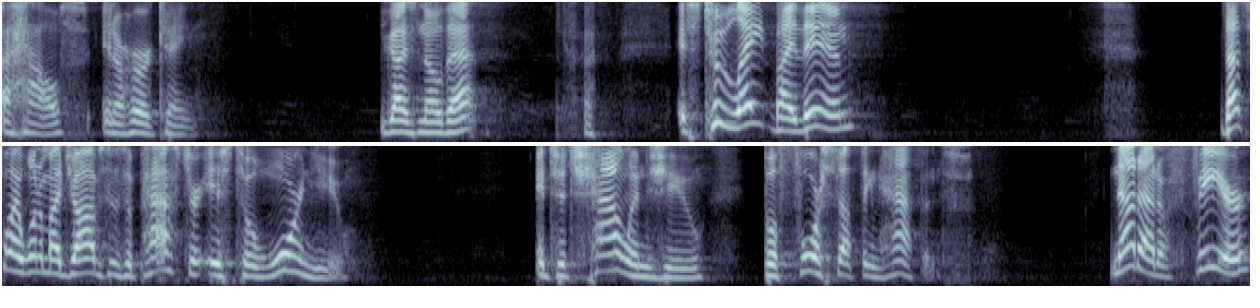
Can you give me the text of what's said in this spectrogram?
a house in a hurricane. You guys know that? it's too late by then. That's why one of my jobs as a pastor is to warn you and to challenge you before something happens. Not out of fear,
